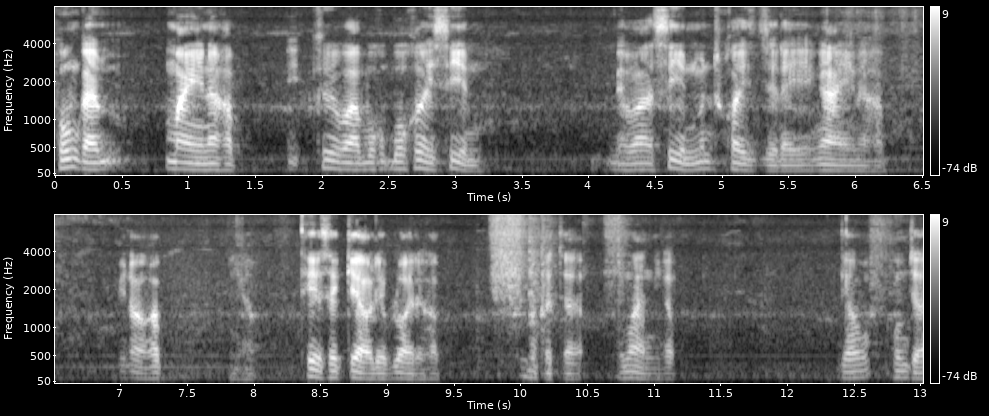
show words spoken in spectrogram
ผมกับใหม่นะครับ คือว่าบ่บ่เคยซีนแบบว่าซีนมันค่อยจะได้ง่ายนะครับ พี่น้องครับนี่ครับ เทใส่แก้วเรียบร้อยแล้วครับ มันก็จะประมาณนี้ครับ เดี๋ยวผมจะ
